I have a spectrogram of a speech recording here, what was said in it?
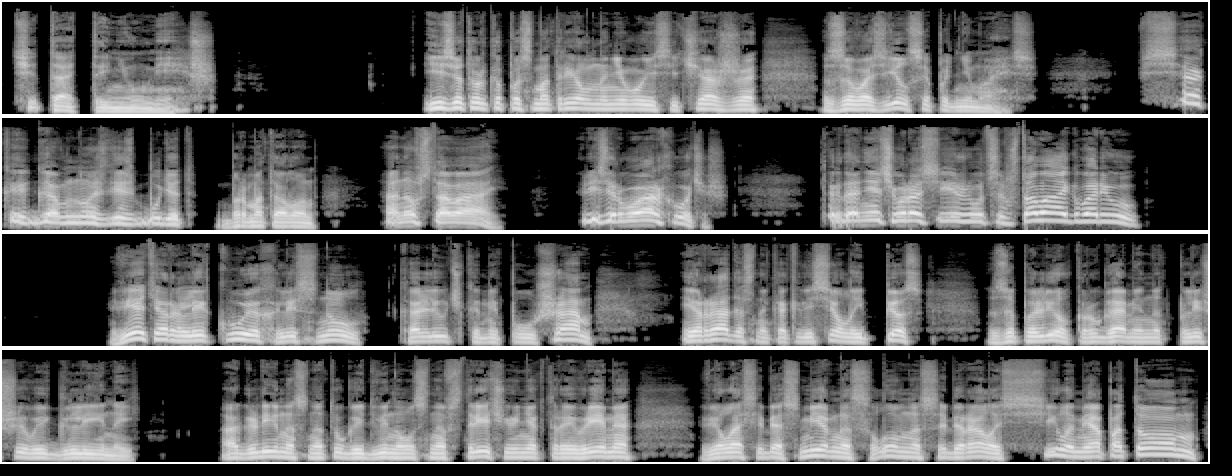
читать ты не умеешь. Изя только посмотрел на него и сейчас же завозился, поднимаясь. — Всякое говно здесь будет, — бормотал он. — А ну, вставай! Резервуар хочешь? Тогда нечего рассиживаться. Вставай, говорю! Ветер, ликуя, хлестнул колючками по ушам и радостно, как веселый пес, запылил кругами над плешивой глиной. А глина с натугой двинулась навстречу и некоторое время вела себя смирно, словно собиралась силами, а потом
